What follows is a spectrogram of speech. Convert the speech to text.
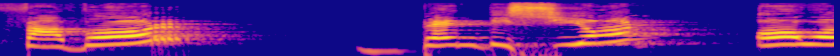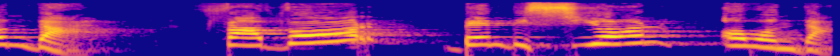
Favor, bendición o bondad. Favor, bendición o bondad.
